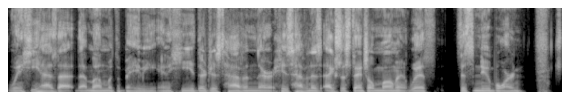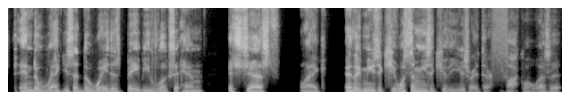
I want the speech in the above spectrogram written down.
When he has that that mom with the baby, and he they're just having their he's having this existential moment with this newborn, and the way- like you said, the way this baby looks at him, it's just like and the music cue. What's the music cue they use right there? Fuck, what was it?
